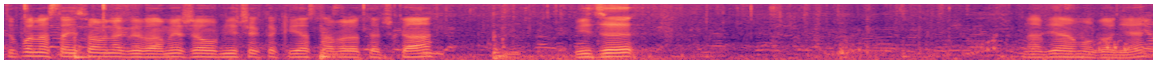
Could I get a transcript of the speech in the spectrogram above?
Tu pana Stanisława nagrywamy, żałobniczek, taki jasna waloteczka. Widzę na białym ogonie.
